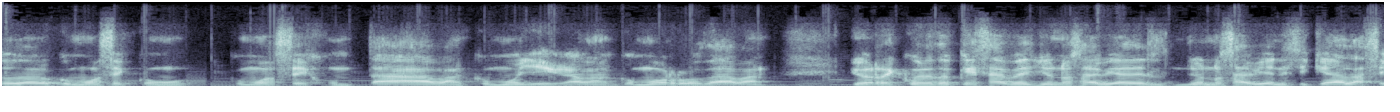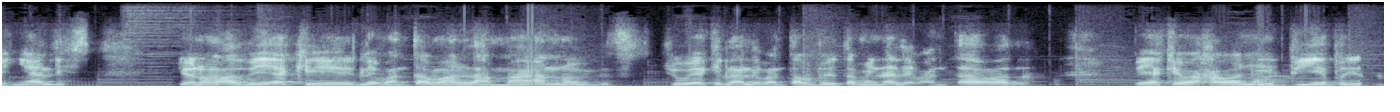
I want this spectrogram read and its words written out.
todo cómo se, cómo, se juntaban, cómo llegaban, cómo rodaban. Yo recuerdo que esa vez yo no sabía, del, yo no sabía ni siquiera las señales. Yo nomás veía que levantaban la mano, yo veía que la levantaban, pero yo también la levantaba. Veía que bajaban un pie, pues yo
